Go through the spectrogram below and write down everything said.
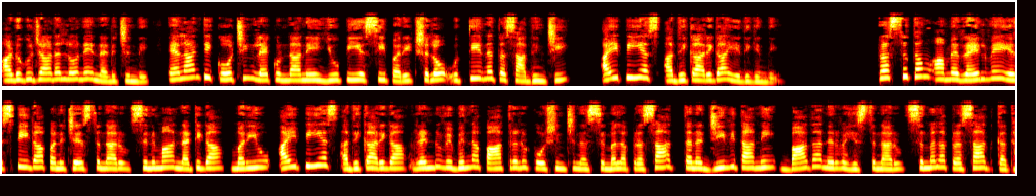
అడుగుజాడల్లోనే నడిచింది. ఎలాంటి కోచింగ్ లేకుండానే యూపీఎస్సీ పరీక్షలో ఉత్తీర్ణత సాధించి ఐపీఎస్ అధికారిగా ఎదిగింది. ప్రస్తుతం ఆమె రైల్వే ఎస్పీగా పనిచేస్తున్నారు. సినిమా నటిగా మరియు ఐపీఎస్ అధికారిగా రెండు విభిన్న పాత్రలు పోషించిన సిమల ప్రసాద్ తన జీవితాన్ని బాగా నిర్వహిస్తున్నారు. సిమల ప్రసాద్ కథ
